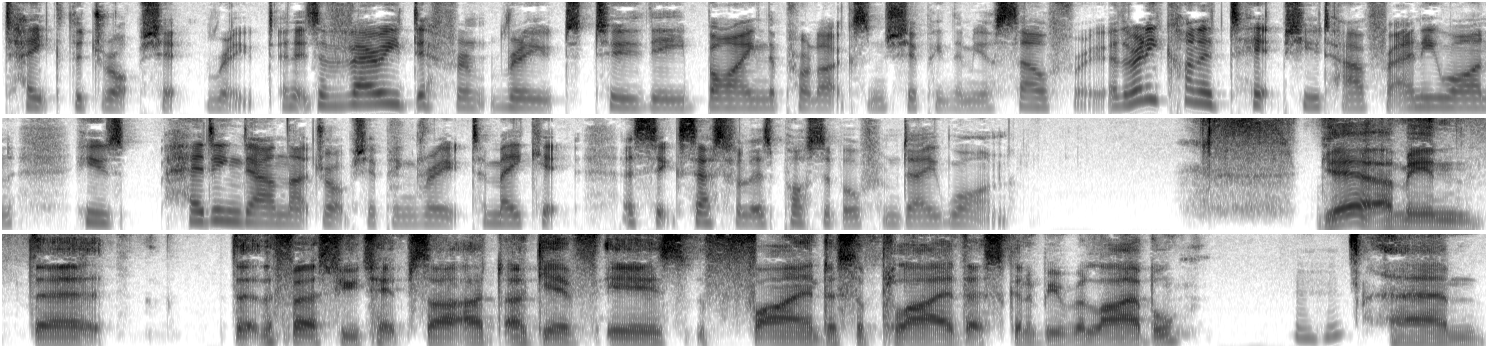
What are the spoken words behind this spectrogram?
take the dropship route, and it's a very different route to the buying the products and shipping them yourself route. Are there any kind of tips you'd have for anyone who's heading down that dropshipping route to make it as successful as possible from day one? Yeah, I mean the the, the first few tips I, I give is find a supplier that's going to be reliable. Mm-hmm. Um,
